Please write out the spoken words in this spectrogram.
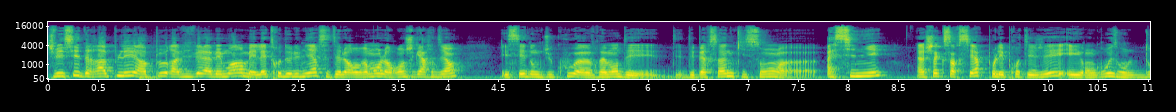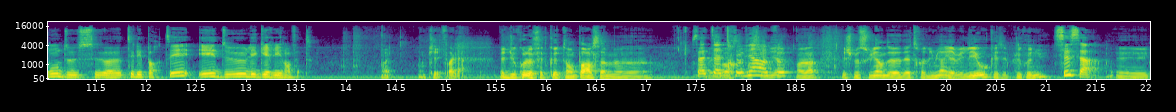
je vais essayer de rappeler un peu, raviver la mémoire, mais l'être de lumière, c'était leur, vraiment leur ange gardien. Et c'est donc du coup euh, vraiment des, des, des personnes qui sont euh, assignées à chaque sorcière pour les protéger. Et en gros, ils ont le don de se euh, téléporter et de les guérir en fait. Ok. Voilà. Mais du coup, le fait que t'en parles, ça me. Ça voir, trop ça bien un peu. Voilà. Et je me souviens de- d'être lumière, il y avait Léo qui était le plus connu, C'est ça. et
